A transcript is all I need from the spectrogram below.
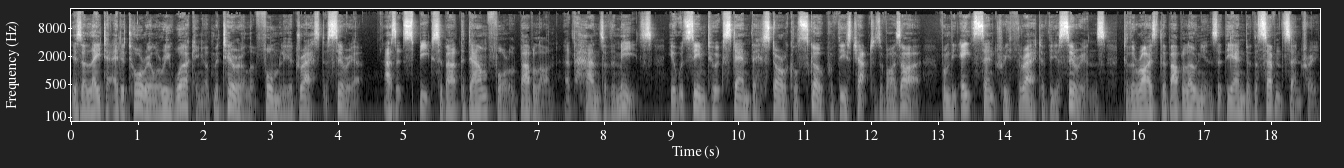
is a later editorial reworking of material that formerly addressed Assyria. As it speaks about the downfall of Babylon at the hands of the Medes, it would seem to extend the historical scope of these chapters of Isaiah from the 8th century threat of the Assyrians to the rise of the Babylonians at the end of the 7th century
